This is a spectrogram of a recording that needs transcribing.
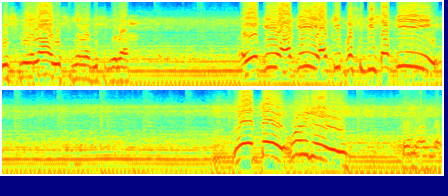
Bismillah, bismillah, bismillah. Ayo Ki, Aki, Aki pasti bisa Ki. Ya cuy, wih deh. Ke mana?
